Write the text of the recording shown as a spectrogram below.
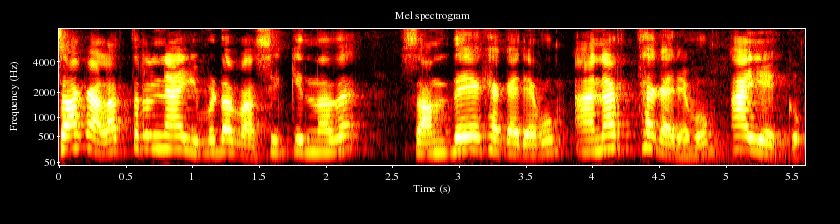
സകളത്രനായി ഇവിടെ വസിക്കുന്നത് സന്ദേഹകരവും അനർത്ഥകരവും ആയേക്കും.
